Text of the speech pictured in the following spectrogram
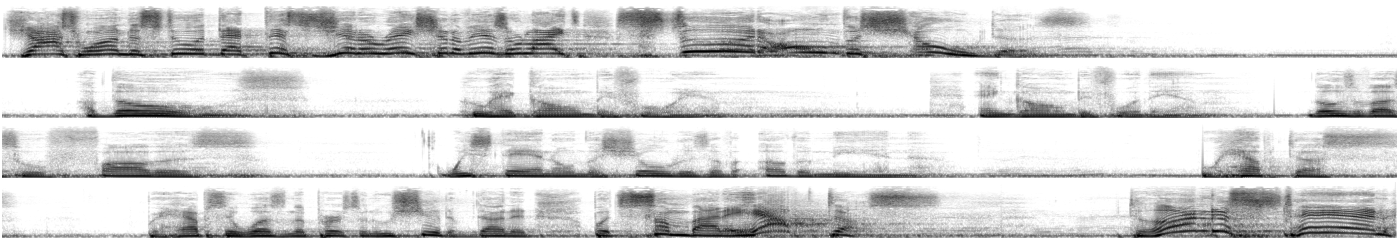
Joshua understood that this generation of Israelites stood on the shoulders of those who had gone before him and gone before them. Those of us who are fathers we stand on the shoulders of other men who helped us. Perhaps it wasn't the person who should have done it, but somebody helped us to understand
